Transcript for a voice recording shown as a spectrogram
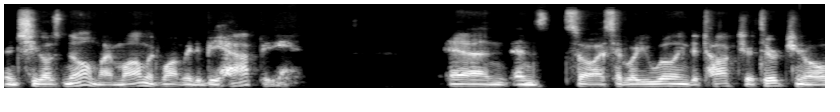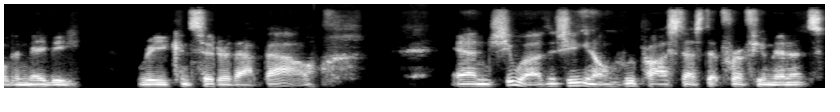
And she goes, No, my mom would want me to be happy. And and so I said, Well, are you willing to talk to your 13 year old and maybe reconsider that vow? And she was, and she, you know, we processed it for a few minutes.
